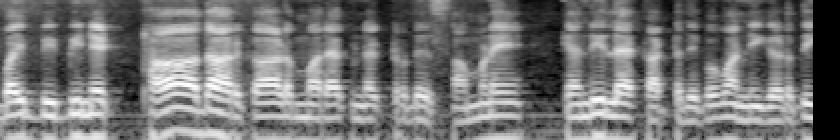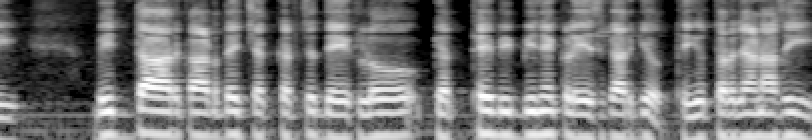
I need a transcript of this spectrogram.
ਬਾਈ ਬੀਬੀ ਨੇ ਠਾ ਆਧਾਰ ਕਾਰਡ ਮਾਰਿਆ ਕੰਡਕਟਰ ਦੇ ਸਾਹਮਣੇ। ਕਹਿੰਦੀ ਲੈ ਕੱਟ ਦੇ ਭਵਾਨੀਗੜ੍ਹ ਦੀ। ਵੀ ਆਧਾਰ ਕਾਰਡ ਦੇ ਚੱਕਰ 'ਚ ਦੇਖ ਲਓ, ਕਿੱਥੇ ਬੀਬੀ ਨੇ ਕਲੇਸ਼ ਕਰਕੇ ਉੱਥੇ ਹੀ ਉਤਰ ਜਾਣਾ ਸੀ।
